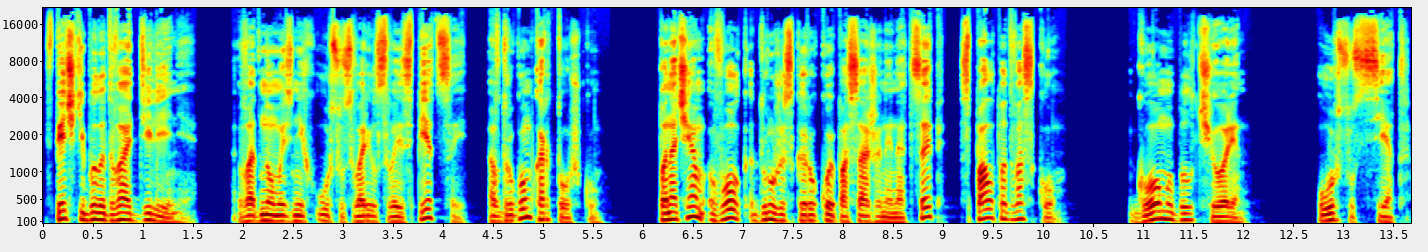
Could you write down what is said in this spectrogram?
В печке было два отделения. В одном из них Урсус варил свои специи, а в другом — картошку. По ночам волк, дружеской рукой посаженный на цепь, спал под воском. Гома был черен, Урсус сед.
